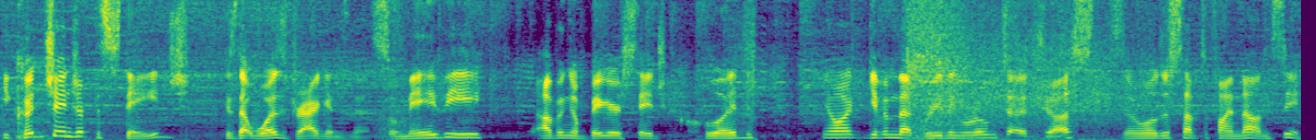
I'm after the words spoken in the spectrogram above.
He could Mhm. change up the stage because that was Dragon's Nest. So maybe having a bigger stage could, you know what, give him that breathing room to adjust. So we'll just have to find out and see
